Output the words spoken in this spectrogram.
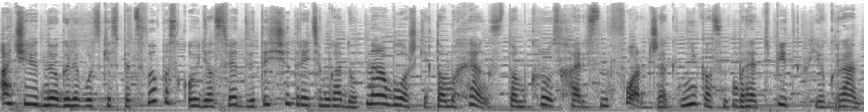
Очередной голливудский спецвыпуск увидел свет в 2003 году. На обложке Том Хэнкс, Том Круз, Харрисон Форд, Джек Николсон, Брэд Питт, Хью Грант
